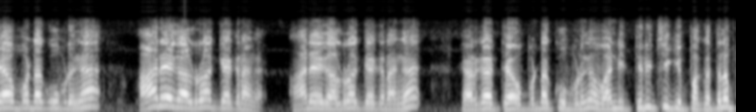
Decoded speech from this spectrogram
தேவைப்பட்டால் கூப்பிடுங்க. ஆறே கால் ரூபா கேட்குறாங்க ஆறே கால் ரூபா கேட்குறாங்க யாருக்கா தேவைப்பட்டால் கூப்பிடுங்க. வண்டி திருச்சிக்கு பக்கத்தில்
